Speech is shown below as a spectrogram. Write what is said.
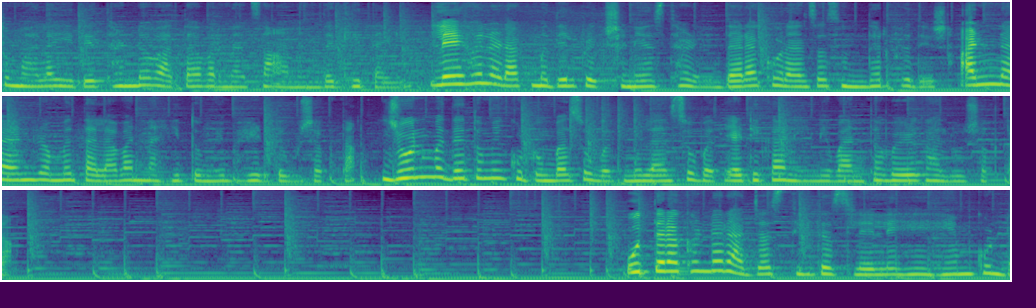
तुम्हाला येथे थंड वातावरणाचा आनंद घेता येईल. लेह लडाख मधील प्रेक्षणीय स्थळे दऱ्याखोऱ्यांचा सुंदर प्रदेश आणि नयनरम्य तलावांनाही तुम्ही भेट देऊ शकता. जून मध्ये तुम्ही कुटुंबासोबत मुलांसोबत या ठिकाणी निवांत वेळ घालवू शकता. उत्तराखंड राज्यात स्थित असलेले हे हेमकुंड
